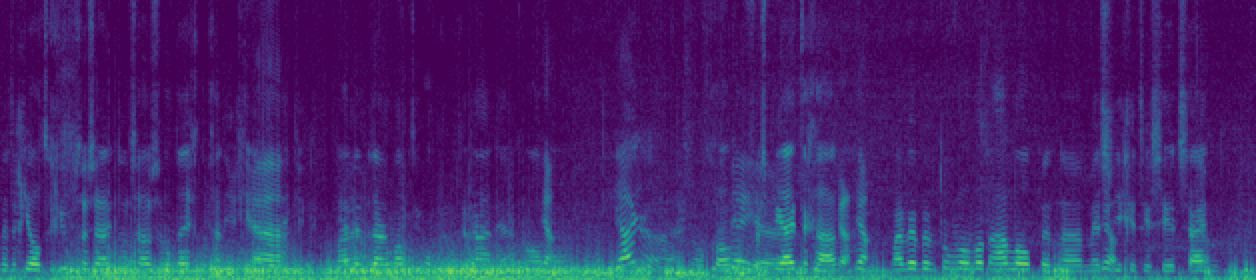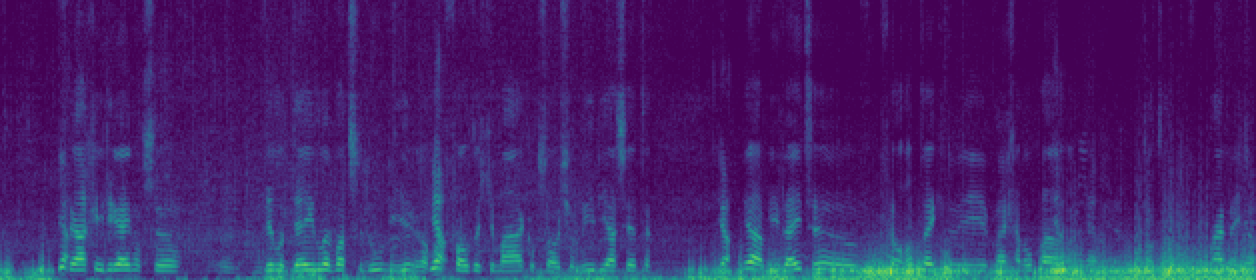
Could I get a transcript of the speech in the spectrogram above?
met een grote groep zou zijn, dan zou ze wel degelijk gaan ingrijpen, Ja. denk ik. Maar we hebben daarom ook die oproep gedaan, hè, om Ja. Ja, ja, goed gewoon idee. eh. verspreid te gaan. Ja. Ja. Maar we hebben toch wel wat aanloop en eh, mensen Ja. die geïnteresseerd zijn, Ja. vragen iedereen of ze eh, willen delen wat ze doen. Hier Ja. een fotootje maken, op social media zetten. Ja. ja wie weet hè, hoeveel handtekeningen we hierbij gaan ophalen. Ja. Dat er toch een klein beetje nog.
